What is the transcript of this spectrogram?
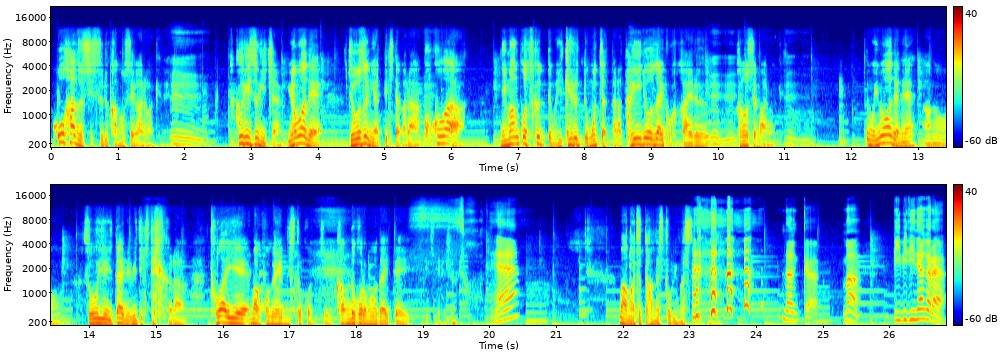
大外しする可能性があるわけで、うん。作りすぎちゃう。今まで上手にやってきたからここは2万個作ってもいけるって思っちゃったら大量在庫抱えるうんうん。可能性もあるわけ。ですうんうん。でも今までねあのそういう痛い目見てきてるからとはいえまあこの辺にしとこうっていう勘どころも大体できてるじゃん。そうね。まあまあちょっと話飛びましたけど なんかまあビビりながら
